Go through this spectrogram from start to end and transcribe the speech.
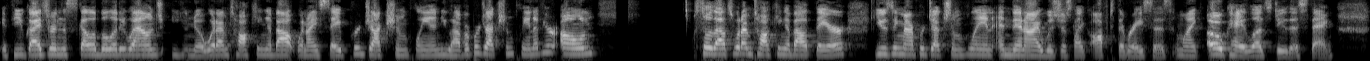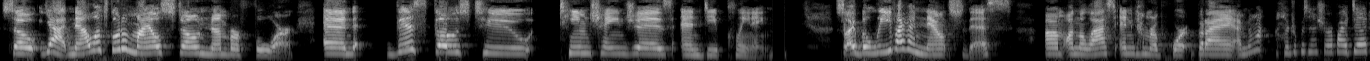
If you guys are in the Scalability Lounge, you know what I'm talking about when I say projection plan. You have a projection plan of your own. So that's what I'm talking about there, using my projection plan. And then I was just like off to the races. I'm like, okay, let's do this thing. So, yeah, now let's go to milestone number four. And this goes to team changes and deep cleaning. So, I believe I've announced this um, on the last income report, but I, I'm not 100% sure if I did.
